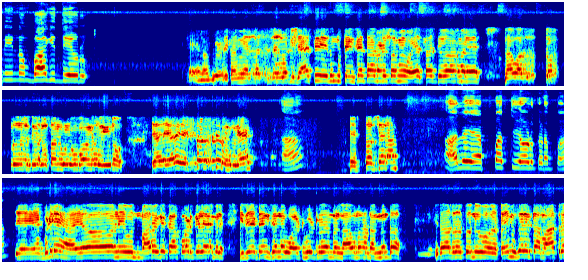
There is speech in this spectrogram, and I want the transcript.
ನೀನ್ ನಮ್ಮ ಬಾಗಿ ದೇವ್ರು. ಏನೋ ಬಿಡಿ ಸ್ವಾಮಿ ಎಲ್ಲ ಜಾಸ್ತಿ ಇದು ಟೆನ್ಷನ್ ತಗೊಬೇಡಿ ಸ್ವಾಮಿ ವಯಸ್ಸಾದ ಜೀವ ಆಮೇಲೆ ನಾವು ಅದು ದೇವಸ್ಥಾನಗಳಿಗೆ ಹೋಗುವಾಗ ಏನು ಎಷ್ಟು ವರ್ಷ ನಿಮ್ಗೆ? ಆ? ಎಷ್ಟು ವರ್ಷ? ಅಲ್ಲೇ ಎಪ್ಪತ್ತೇಳು ಕಣಪ್ಪ. ಏ, ಬಿಡಿ ಅಯ್ಯೋ ನೀವು ಆರೋಗ್ಯ ಕಾಪಾಡ್ಕೊಳ್ಳಿ ಆಮೇಲೆ ಇದೇ ಟೆನ್ಷನ್ ಹೊರಟು ಬಿಟ್ರೆ ಆಮೇಲೆ ನಾವು ನೋಡಿ ನಮ್ಮಿಂದ ಇದಾದ್ರೂ ನೀವು ಟೈಮ್ ಸರಿ ಮಾತ್ರೆ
